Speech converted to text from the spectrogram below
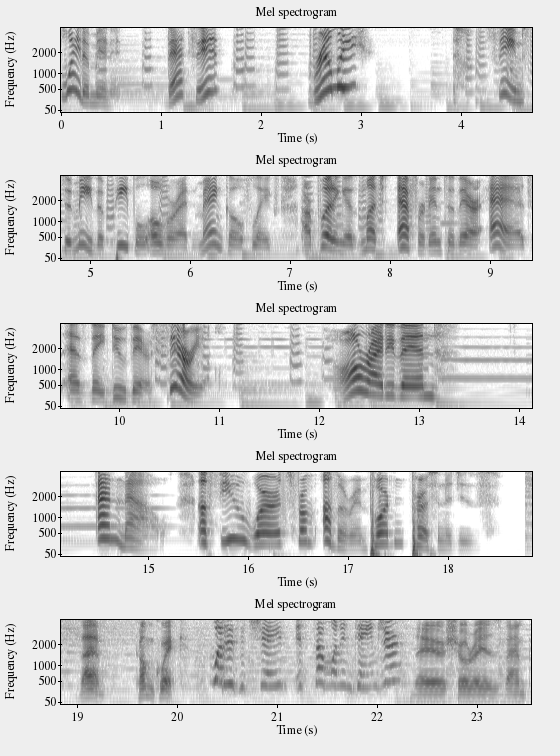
Wait a minute, that's it? Really? Seems to me the people over at Mango Flakes are putting as much effort into their ads as they do their cereal. Alrighty then. And now, a few words from other important personages. Them, come quick. What is it, Shade? Is someone in danger? There sure is, Vamp.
